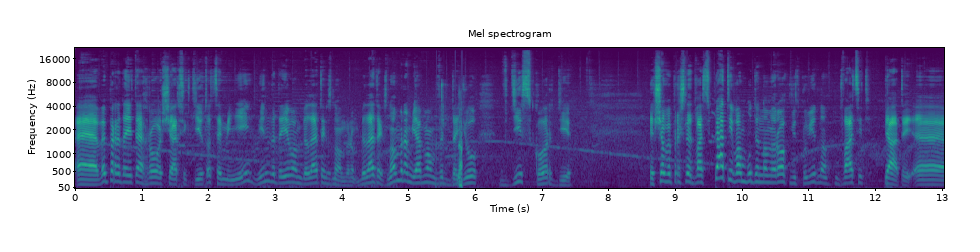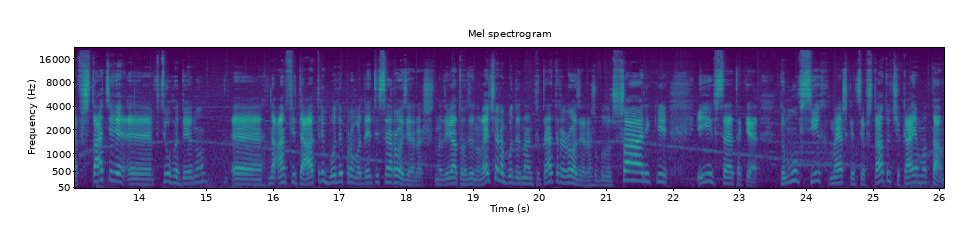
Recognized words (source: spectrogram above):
Е, ви передаєте гроші Арсік Тіто, це мені. Він видає вам білетик з номером. Білетик з номером я вам віддаю в Діскорді. Якщо ви прийшли 25-й, вам буде номерок, відповідно, 25-й. Е, в штаті е, в цю годину е, на амфітеатрі буде проводитися розіграш. На 9 годину вечора буде на амфітеатрі розіграш. Будуть шарики і все таке. Тому всіх мешканців штату чекаємо там.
